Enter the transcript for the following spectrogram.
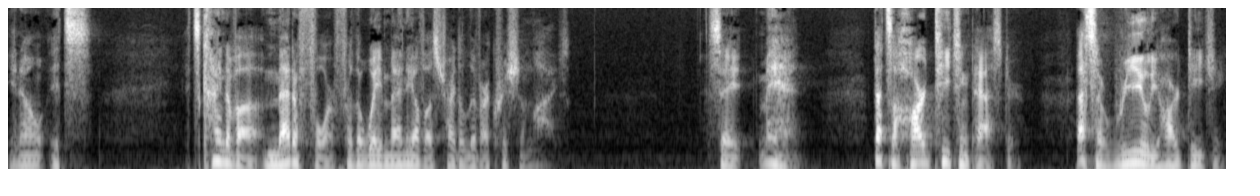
You know, it's, it's kind of a metaphor for the way many of us try to live our Christian lives. Say, man, that's a hard teaching, Pastor. That's a really hard teaching.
